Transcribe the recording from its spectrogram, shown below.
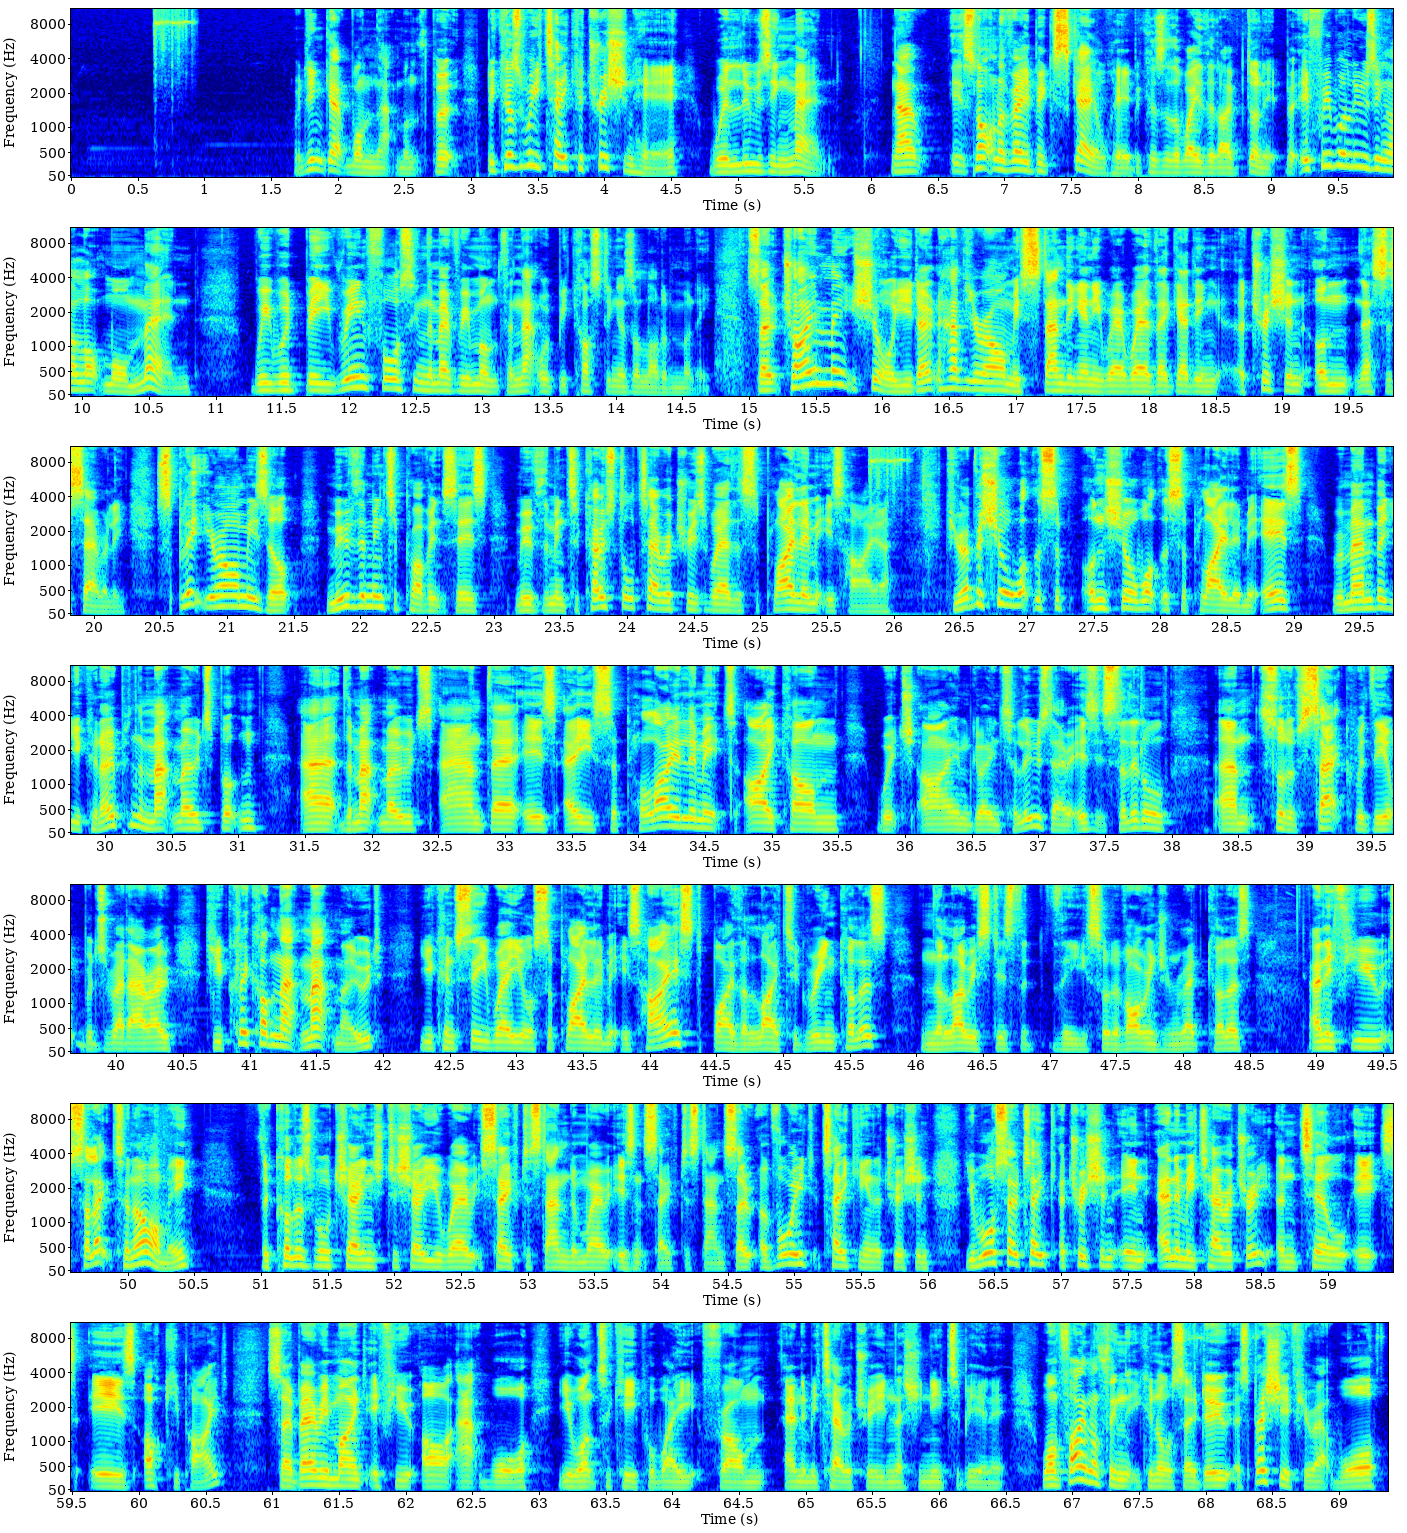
we didn't get one that month, but because we take attrition here, we're losing men. Now, it's not on a very big scale here because of the way that I've done it, but if we were losing a lot more men, we would be reinforcing them every month and that would be costing us a lot of money. So try and make sure you don't have your armies standing anywhere where they're getting attrition unnecessarily. Split your armies up, move them into provinces, move them into coastal territories where the supply limit is higher. If you're ever sure what the unsure what the supply limit is, remember you can open the map modes button, uh, the map modes, and there is a supply limit icon which I'm going to lose. There it is. It's the little um, sort of sack with the upwards red arrow. If you click on that map mode, you can see where your supply limit is highest by the lighter green colours, and the lowest is the, the sort of orange and red colours. And if you select an army, the colours will change to show you where it's safe to stand and where it isn't safe to stand. So avoid taking an attrition. You also take attrition in enemy territory until it is occupied. So bear in mind if you are at war, you want to keep away from enemy territory unless you need to be in it. One final thing that you can also do, especially if you're at war,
